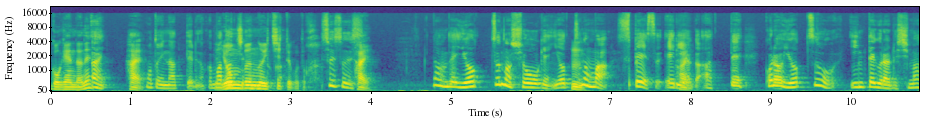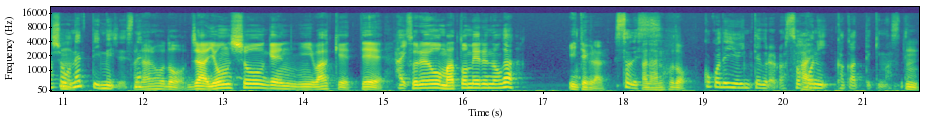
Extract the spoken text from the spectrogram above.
語源だね。はい、はい、元になってるのか、まあ、どっ4ちが分の元か1ってことか。そうですそうです、はい。なので4つの証言4つのまあスペース、エリアがあって、これを4つをインテグラルしましょうねってイメージですね、なるほど。じゃあ4証言に分けて、はい。それをまとめるのがインテグラル。そうです。あなるほど。ここでいうインテグラルはそこにかかってきますね、うん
